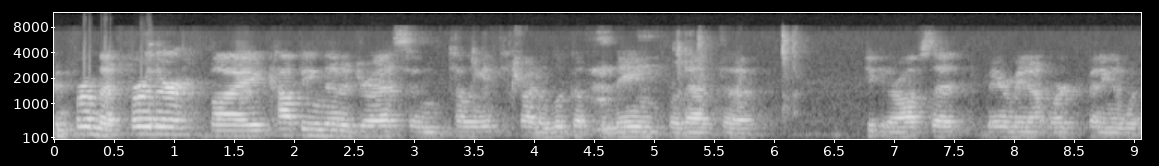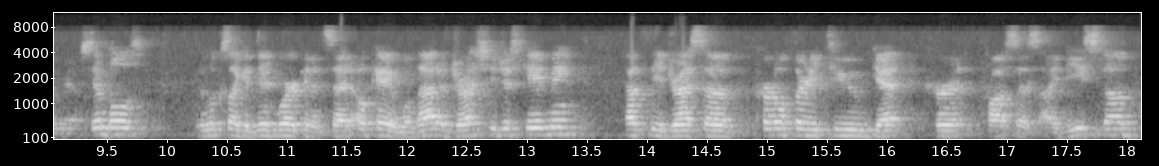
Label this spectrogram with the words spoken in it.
confirm that further by copying that address and telling it to try to look up the name for that uh, particular offset. May or may not work depending on whether we have symbols. It looks like it did work and it said, okay, well that address you just gave me, that's the address of kernel 32 get current process ID stub.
